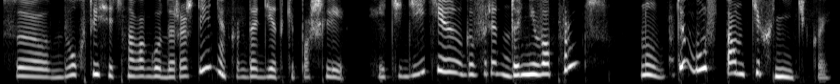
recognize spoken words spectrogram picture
с 2000 года рождения, когда детки пошли, эти дети говорят, да не вопрос. Ну, ты будешь там техничкой.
